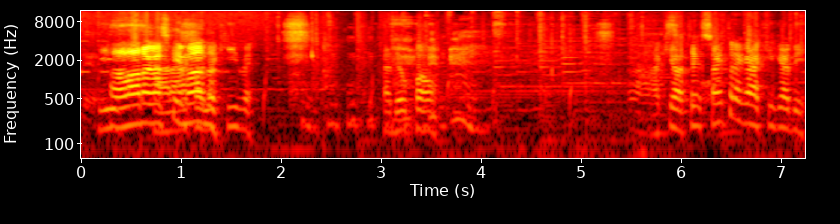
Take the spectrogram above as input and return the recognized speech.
Deus. Ih, Olha lá o negócio caraca, queimando. aqui, velho. Cadê o pão? Aqui, ó. Tem só entregar aqui, Gabi.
